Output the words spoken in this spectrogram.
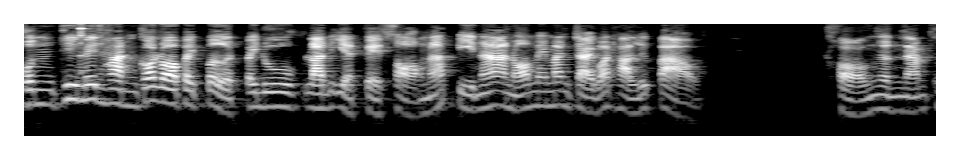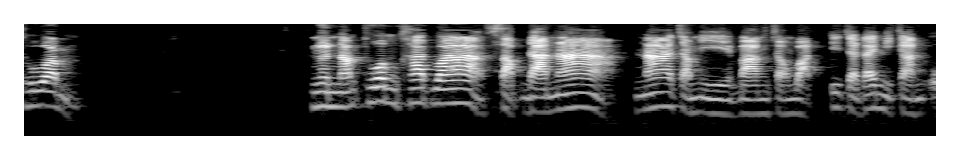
คนที่ไม่ทันก็รอไปเปิดไปดูรายละเอียดเฟสสองนะ ปีหน้าเนาะไม่มั่นใจว่าทันหรือเปล่า ขอเงินน้ำท่วม เงินน้ำท่วมคาดว่าสัปดาห์หน้า น่าจะมีบางจังหวัดที่จะได้มีการโอ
